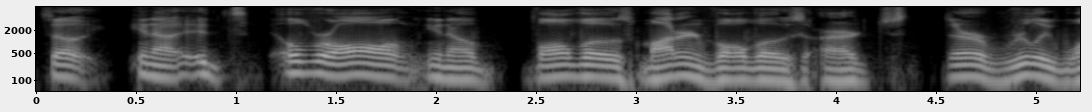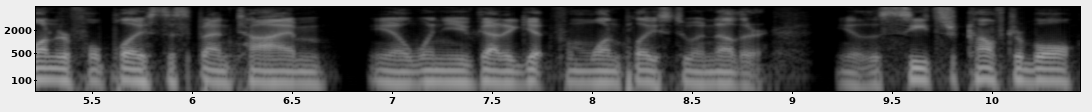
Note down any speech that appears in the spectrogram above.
So you know it's overall you know Volvos modern Volvos are just they're a really wonderful place to spend time. You know when you've got to get from one place to another. You know the seats are comfortable.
